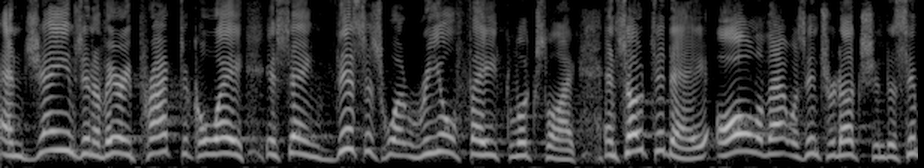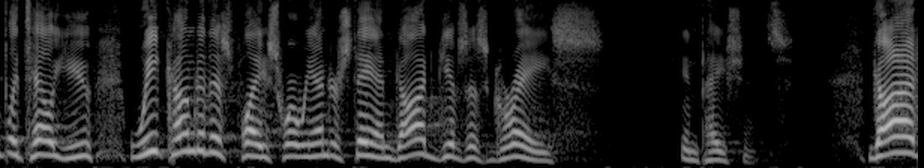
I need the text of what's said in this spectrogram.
And James, in a very practical way, is saying this is what real faith looks like. And so today, all of that was introduction to simply tell you we come to this place where we understand God gives us grace in patience. God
